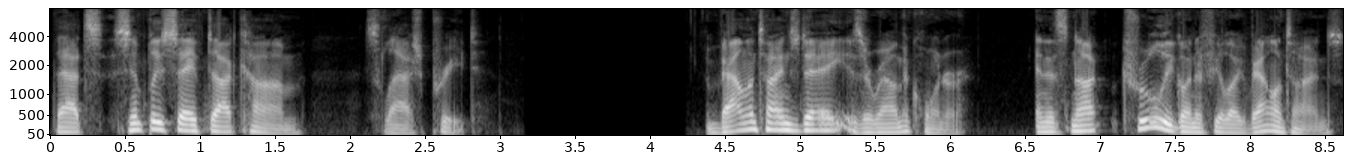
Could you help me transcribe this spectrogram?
That's simplisafe.com slash Preet. Valentine's Day is around the corner, and it's not truly going to feel like Valentine's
